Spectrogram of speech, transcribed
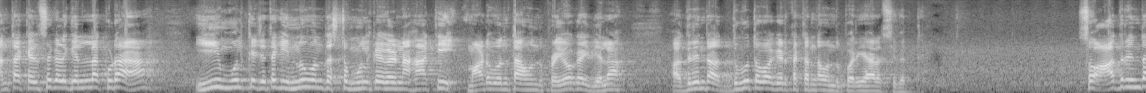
ಅಂಥ ಕೆಲಸಗಳಿಗೆಲ್ಲ ಕೂಡ ಈ ಮೂಲಿಕೆ ಜೊತೆಗೆ ಇನ್ನೂ ಒಂದಷ್ಟು ಮೂಲಿಕೆಗಳನ್ನ ಹಾಕಿ ಮಾಡುವಂಥ ಒಂದು ಪ್ರಯೋಗ ಇದೆಯಲ್ಲ, ಅದರಿಂದ ಅದ್ಭುತವಾಗಿರ್ತಕ್ಕಂಥ ಒಂದು ಪರಿಹಾರ ಸಿಗುತ್ತೆ. ಸೊ ಆದ್ದರಿಂದ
